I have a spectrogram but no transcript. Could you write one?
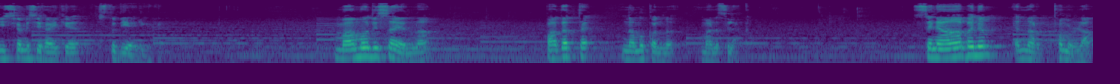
ഈശ്വമിസിഹായ്ക്ക് സ്തുതിയായിരിക്കട്ടെ. മാമോദിസ എന്ന പദത്തെ നമുക്കൊന്ന് മനസ്സിലാക്കാം. സ്നാപനം എന്നർത്ഥമുള്ള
